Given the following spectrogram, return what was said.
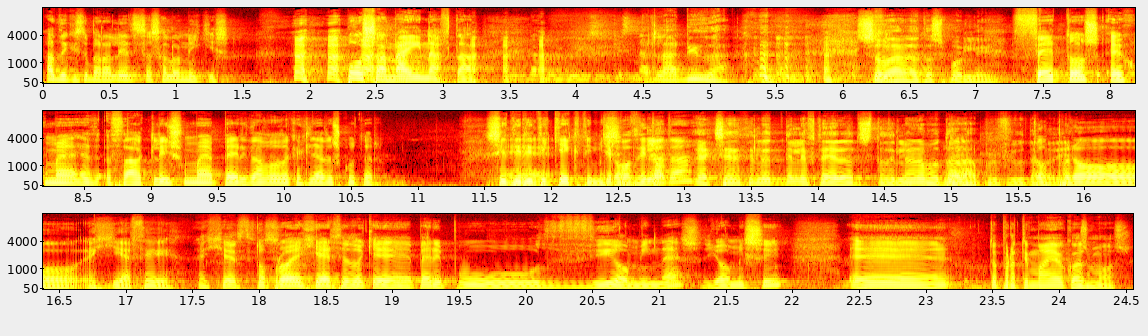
άντε και στην παραλία της Θεσσαλονίκης. Πόσα να είναι αυτά; Και στην Ατλαντίδα. Σοβαρά, τόσο πολύ. Φέτος θα κλείσουμε περί τα 12.000 σκούτερ. Συντηρητική εκτίμηση. Και ποδήλατα; Για ξέρετε, θέλω την τελευταία ερώτηση. Το δηλώνω από τώρα πριν φύγουν τα Το παιδιά. Pro έχει έρθει; Έχει έρθει. Το Pro έχει έρθει εδώ και περίπου δύο μήνες, δυόμιση. Ε, Το προτιμάει ο κόσμος.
